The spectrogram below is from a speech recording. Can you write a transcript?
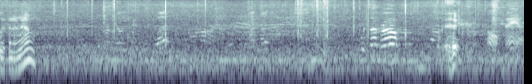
Flipping around. What's up, bro? oh man.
